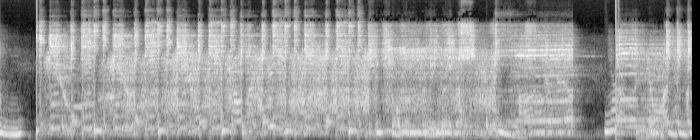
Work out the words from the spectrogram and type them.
nine তো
